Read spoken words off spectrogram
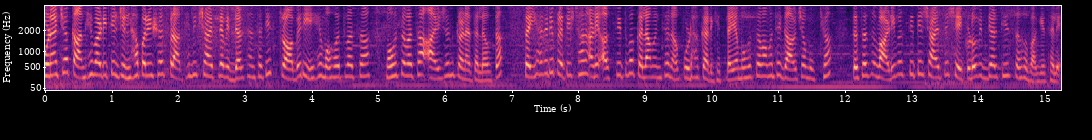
पुण्याच्या कान्हेवाडीतील जिल्हा परिषद प्राथमिक शाळेतल्या विद्यार्थ्यांसाठी स्ट्रॉबेरी हे महत्वाचं महोत्सवाचं आयोजन करण्यात आलं होतं. सह्याद्री प्रतिष्ठान आणि अस्तित्व कला मंचानं पुढाकार घेतला. या महोत्सवामध्ये गावच्या मुख्य तसंच वाडी वस्तीतील शाळेचे शेकडो विद्यार्थी सहभागी झाले.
